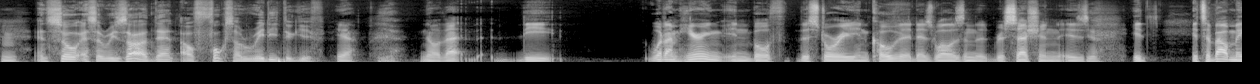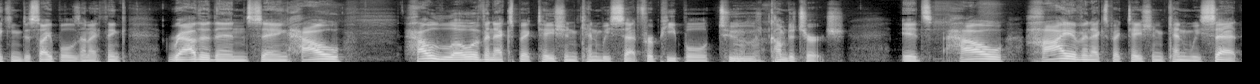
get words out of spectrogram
Hmm. And so as a result of that, our folks are ready to give. Yeah. Yeah. No, that the what I'm hearing in both the story in COVID as well as in the recession is Yeah. it's it's about making disciples, and I think rather than saying how how low of an expectation can we set for people to Mm-hmm. come to church, it's how high of an expectation can we set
